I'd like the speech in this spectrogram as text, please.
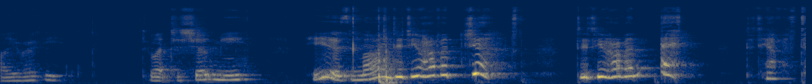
Are you ready? Do you want to show me? Here's mine. Did you have a j? Did you have an e? Did you have a t?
